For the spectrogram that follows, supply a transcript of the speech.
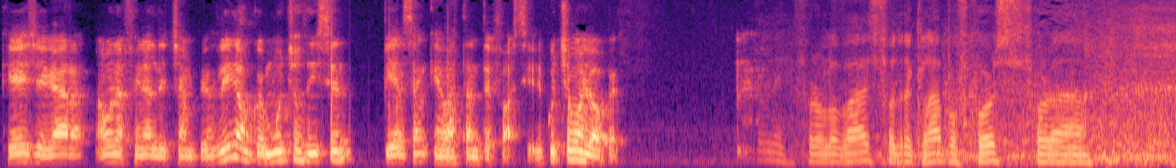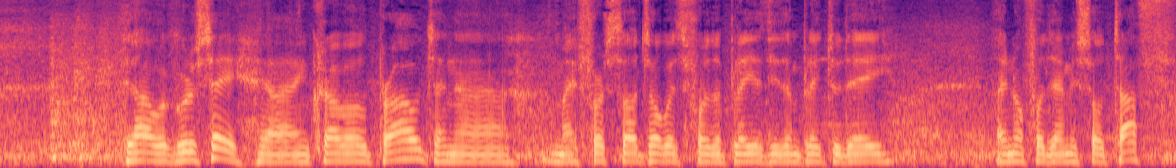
que es llegar a una final de Champions League, aunque muchos dicen, piensan que es bastante fácil. Escuchemos López. For all of us, for the club, of course, for uh, yeah, what could I say? Uh, incredible, proud, and uh, my first thoughts always for the players didn't play today. I know for them it's so tough,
